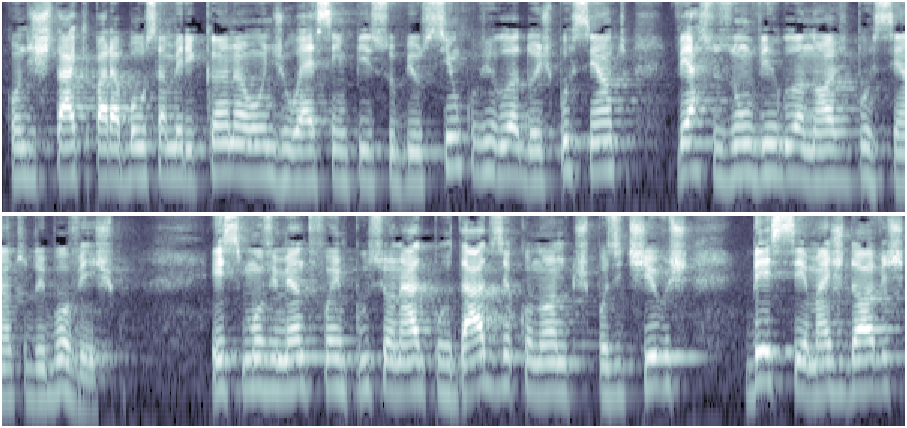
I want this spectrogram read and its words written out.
com destaque para a bolsa americana, onde o S&P subiu 5,2% versus 1,9% do Ibovespa. Esse movimento foi impulsionado por dados econômicos positivos, BC mais doves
